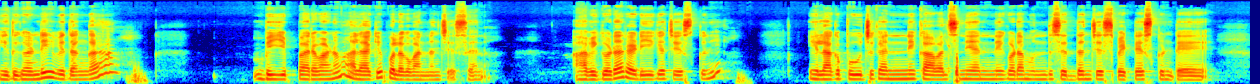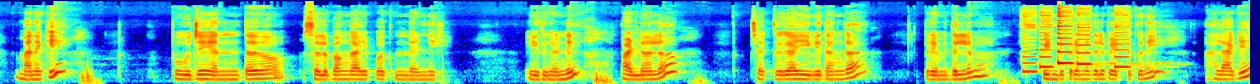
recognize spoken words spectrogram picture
ఇదిగండి ఈ విధంగా బియ్య పరవాణం అలాగే పులగవన్నం చేశాను. అవి కూడా రెడీగా చేసుకుని ఇలాగ పూజకు అన్నీ కావాల్సినవి అన్నీ కూడా ముందు సిద్ధం చేసి పెట్టేసుకుంటే మనకి పూజ ఎంతో సులభంగా అయిపోతుందండి. ఇదిగండి పళ్ళెంలో చక్కగా ఈ విధంగా ప్రమిదలు పిండి ప్రమిదలు పెట్టుకుని అలాగే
